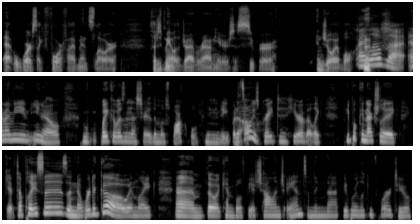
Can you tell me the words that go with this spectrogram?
at worst, like four or five minutes slower. So just being able to drive around here is just super enjoyable. I love that. And I mean, you know, Waco isn't necessarily the most walkable community, but it's always great to hear that like people can actually like get to places and know where to go and like um though it can both be a challenge and something that people are looking forward to.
